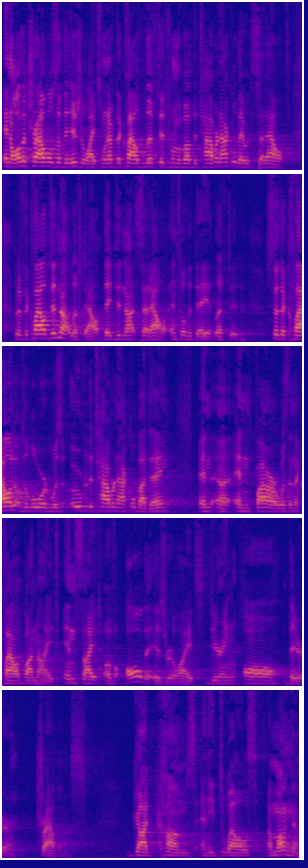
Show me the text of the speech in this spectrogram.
In all the travels of the Israelites, whenever the cloud lifted from above the tabernacle, they would set out. But if the cloud did not lift out, they did not set out until the day it lifted. So the cloud of the Lord was over the tabernacle by day, and, uh, and fire was in the cloud by night, in sight of all the Israelites during all their travels. God comes and he dwells among them.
